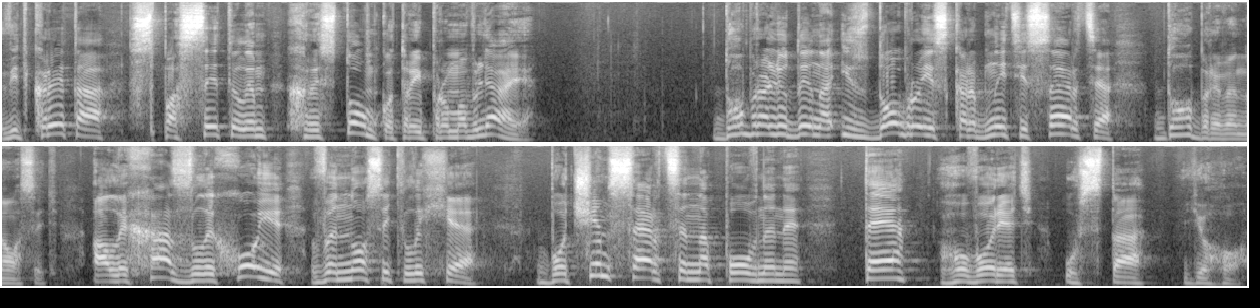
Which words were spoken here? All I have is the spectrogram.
відкрита Спасителем Христом, котрий промовляє. Добра людина із доброї скарбниці серця добре виносить, а лиха з лихої виносить лихе. Бо чим серце наповнене, те говорять уста його.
